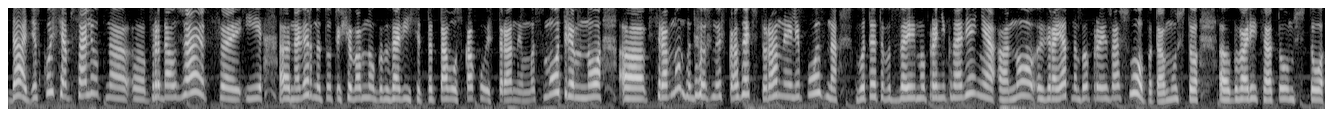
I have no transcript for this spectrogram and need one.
да, дискуссии абсолютно э, продолжаются, и, э, наверное, тут еще во многом зависит от того, с какой стороны мы смотрим, но э, все равно мы должны сказать, что рано или поздно вот это вот взаимопроникновение, оно, вероятно, бы произошло, потому что говорить о том, что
